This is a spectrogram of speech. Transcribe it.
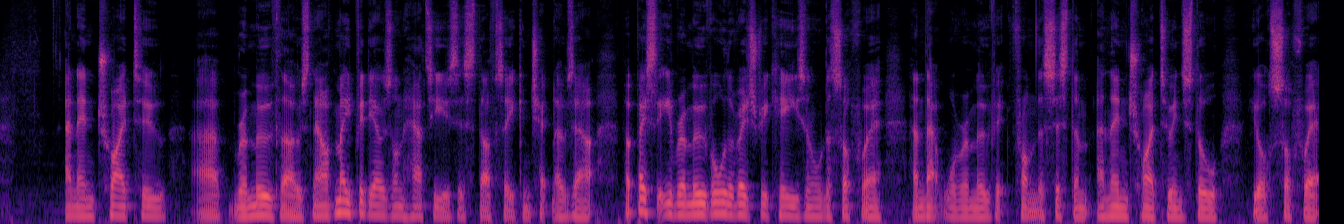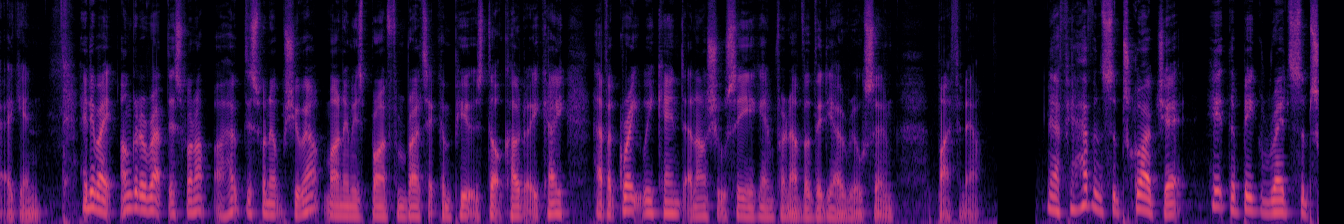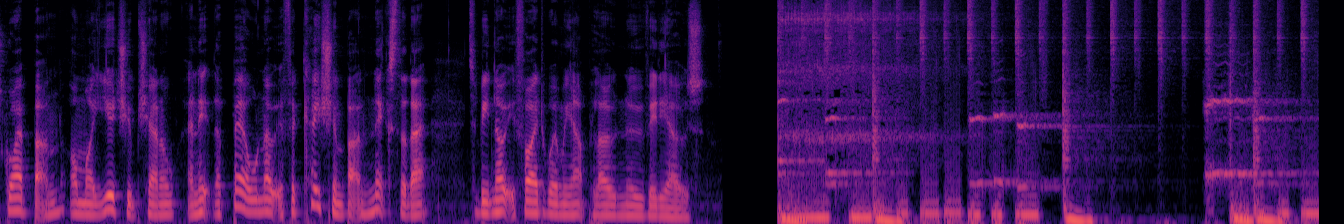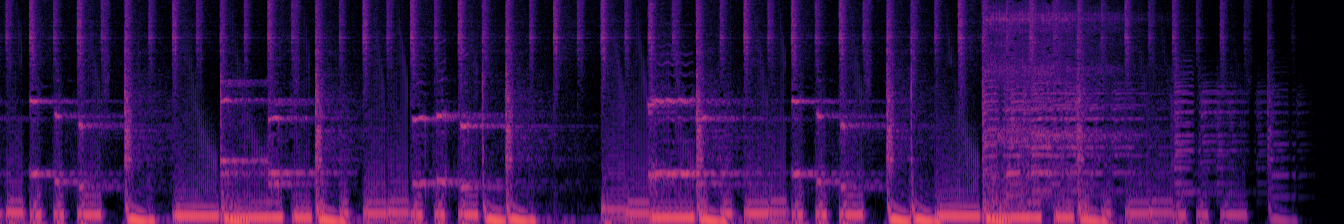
and then try to uh, remove those. Now I've made videos on how to use this stuff so you can check those out. But basically remove all the registry keys and all the software and that will remove it from the system and then try to install your software again. Anyway, I'm going to wrap this one up. I hope this one helps you out. My name is Brian from briteccomputers.co.uk. Have a great weekend and I shall see you again for another video real soon. Bye for now. Now if you haven't subscribed yet, hit the big red subscribe button on my YouTube channel and hit the bell notification button next to that to be notified when we upload new videos.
